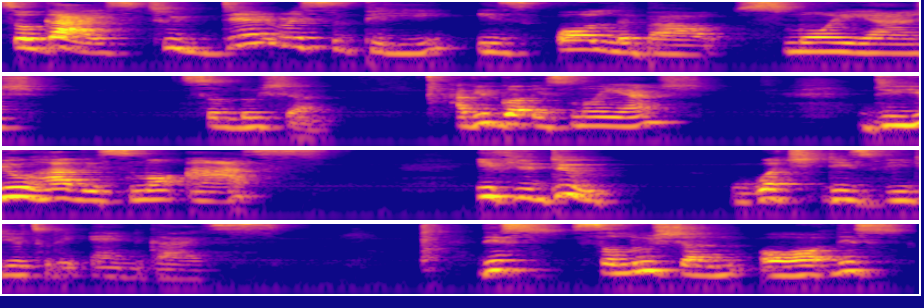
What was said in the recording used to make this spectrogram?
So, guys, today's recipe is all about small yash solution. Have you got a small yash? Do you have a small ass? If you do, watch this video to the end, guys. This solution or this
